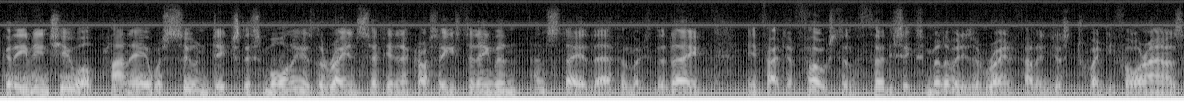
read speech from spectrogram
Good evening to you. Well, Plan A was soon ditched this morning as the rain set in across eastern England and stayed there for much of the day. In fact, at Folkestone, 36 millimetres of rain fell in just 24 hours.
